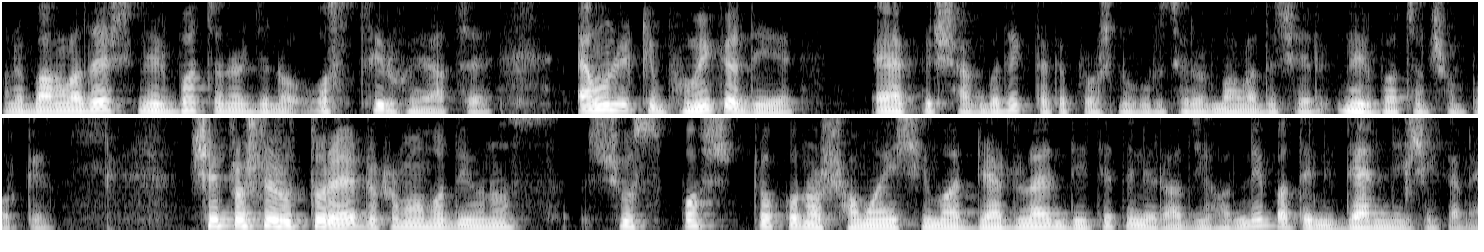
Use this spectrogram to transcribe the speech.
মানে বাংলাদেশ নির্বাচনের জন্য অস্থির হয়ে আছে, এমন একটি ভূমিকা দিয়ে এএফপির সাংবাদিক তাকে প্রশ্ন করেছিলেন বাংলাদেশের নির্বাচন সম্পর্কে। সেই প্রশ্নের উত্তরে ডক্টর মোহাম্মদ ইউনুস, সুস্পষ্ট কোনো সময়সীমা ডেডলাইন দিতে তিনি রাজি হননি বা তিনি দেননি সেখানে।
